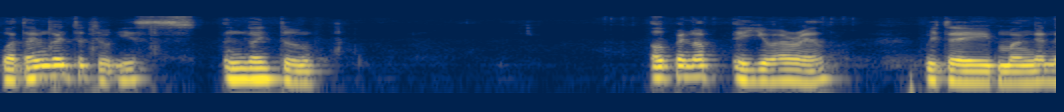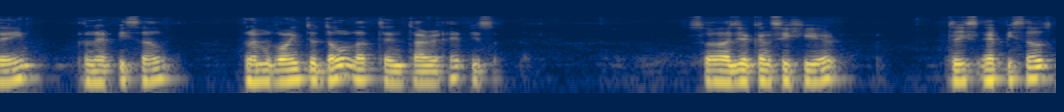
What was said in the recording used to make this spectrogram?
What I'm going to do is I'm going to open up a URL with a manga name, an episode, and I'm going to download the entire episode. So as you can see here, this episode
